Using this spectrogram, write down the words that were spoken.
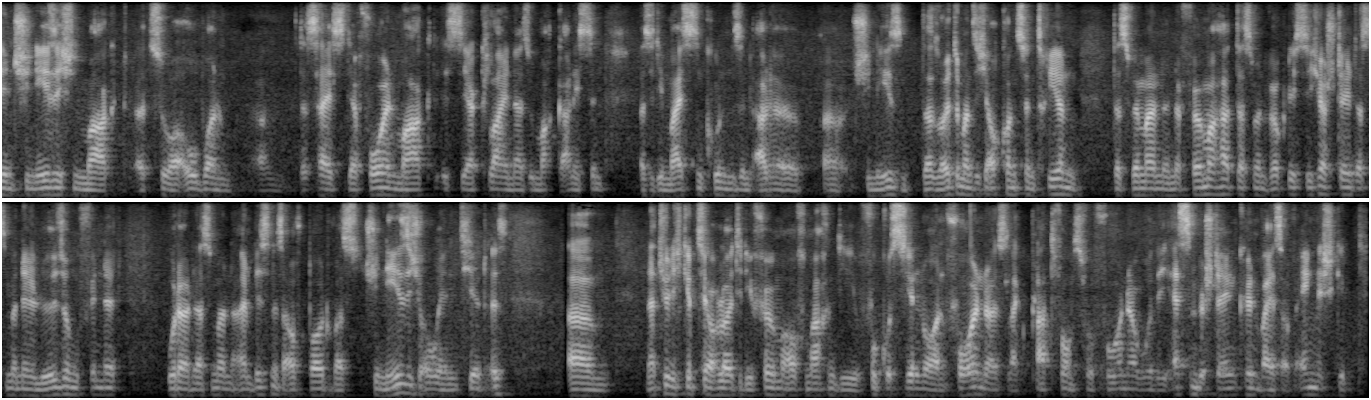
den chinesischen Markt äh, zu erobern. Ähm, das heißt, der Foreign-Markt ist sehr klein, also macht gar nicht Sinn. Also die meisten Kunden sind alle äh, Chinesen. Da sollte man sich auch konzentrieren, dass wenn man eine Firma hat, dass man wirklich sicherstellt, dass man eine Lösung findet oder dass man ein Business aufbaut, was chinesisch orientiert ist. Ähm, Natürlich gibt es ja auch Leute, die Firmen aufmachen, die fokussieren nur an Foreigners, like Plattforms for Foreigner, wo die Essen bestellen können, weil es auf Englisch gibt.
